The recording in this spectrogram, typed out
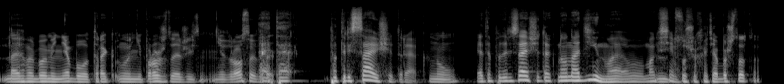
на этом альбоме не было трек, ну, не прожитая жизнь, не взрослый трек. это потрясающий трек. Ну, Это потрясающий трек, но он один, Ма- Максим. ну, слушай, хотя бы что-то.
